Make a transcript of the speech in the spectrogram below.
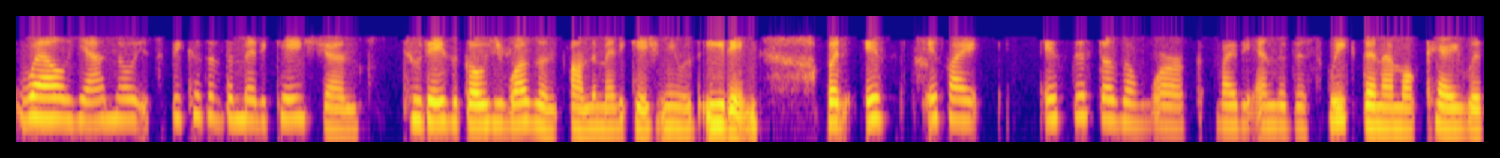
Well, yeah, no, it's because of the medication. Two days ago, he wasn't on the medication; he was eating. But if if I if this doesn't work by the end of this week, then I'm okay with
